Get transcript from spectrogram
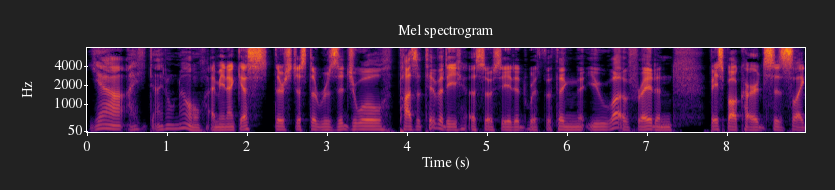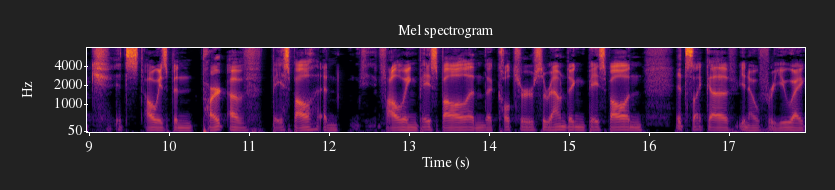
yeah, I, I don't know. I mean, I guess there's just a residual positivity associated with the thing that you love, right? And baseball cards is like, it's always been part of baseball and following baseball and the culture surrounding baseball. And it's like a, you know, for you, I,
